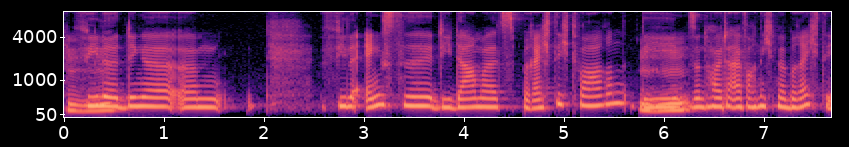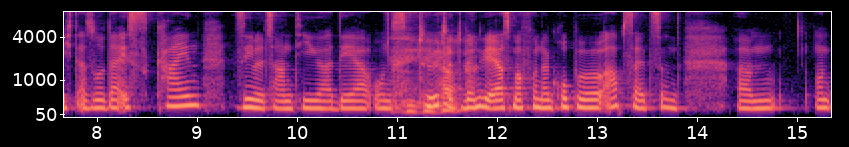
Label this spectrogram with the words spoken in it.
mhm. viele Dinge ähm, viele Ängste, die damals berechtigt waren, die mhm. sind heute einfach nicht mehr berechtigt. Also da ist kein Säbelzahntiger, der uns tötet, ja. wenn wir erstmal von der Gruppe abseits sind. Ähm, und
